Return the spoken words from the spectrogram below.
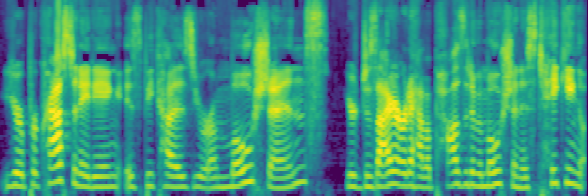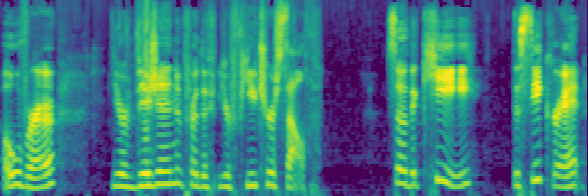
you're procrastinating is because your emotions, your desire to have a positive emotion, is taking over your vision for the, your future self. So the key, the secret,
